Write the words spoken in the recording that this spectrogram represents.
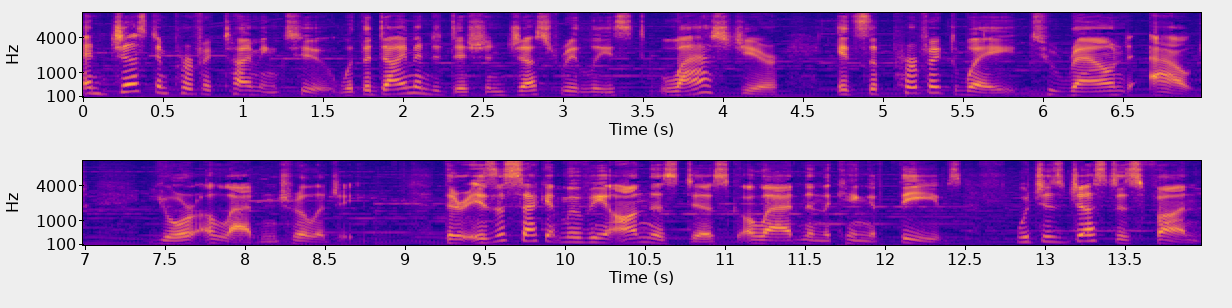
And just in perfect timing, too. With the Diamond Edition just released last year, it's the perfect way to round out your Aladdin trilogy. There is a second movie on this disc, Aladdin and the King of Thieves, which is just as fun.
